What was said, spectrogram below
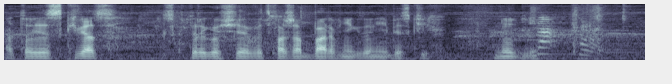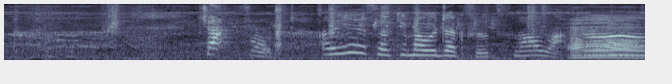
A to jest kwiat, z którego się wytwarza barwnik do niebieskich nudli. Jackfruit. O jest, taki mały jackfruit. Mała. Aha,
